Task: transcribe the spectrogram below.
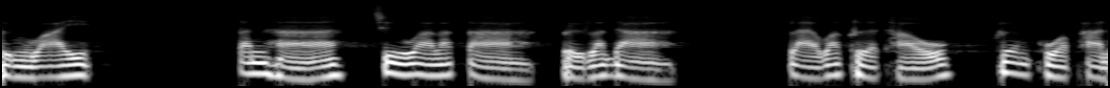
รึงไว้ ตัณหาชื่อว่าละตา หรือละดา แปลว่าเครือเถา เครื่องพัวพัน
